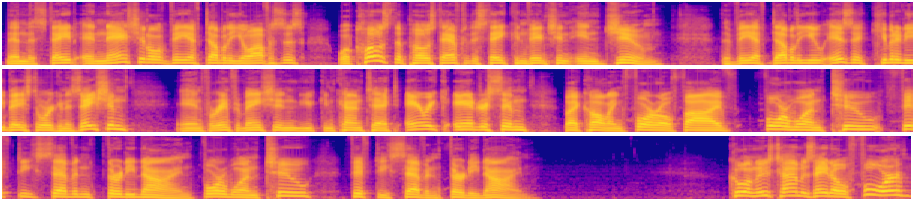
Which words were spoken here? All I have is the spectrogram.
then the state and national VFW offices will close the post after the state convention in June. The VFW is a community based organization, and for information, you can contact Eric Anderson by calling 405 412 5739. 412 5739. KOOL news time is 804.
